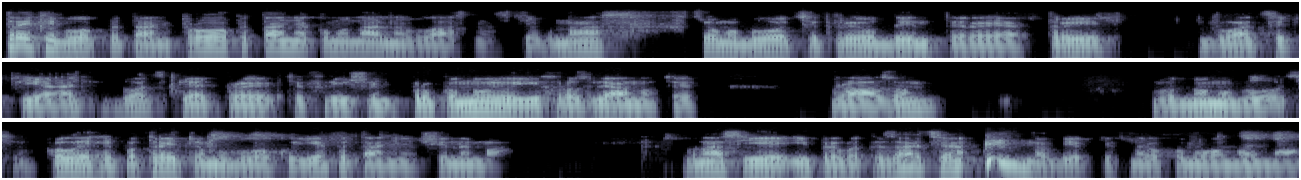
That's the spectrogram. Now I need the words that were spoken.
Третій блок питань про питання комунальної власності. В нас в цьому блоці 3.1-3.25, 25 проєктів рішень. Пропоную їх розглянути разом в одному блоці. Колеги, по третьому блоку є питання чи нема? У нас є і приватизація об'єктів нерухомого майна,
